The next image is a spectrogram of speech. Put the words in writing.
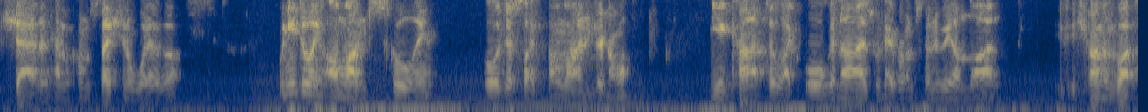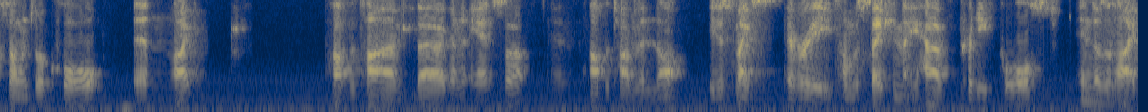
chat and have a conversation or whatever. When you're doing online schooling or just like online in general, you kind of have to like organize when everyone's going to be online. If you're trying to invite someone to a call, then like half the time they're going to answer and half the time they're not. It just makes every conversation that you have pretty forced and doesn't like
